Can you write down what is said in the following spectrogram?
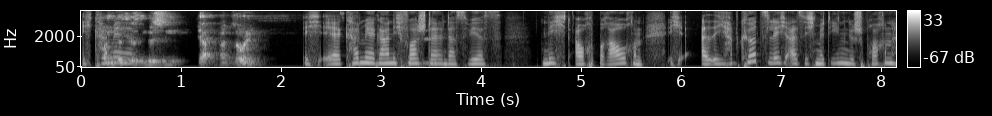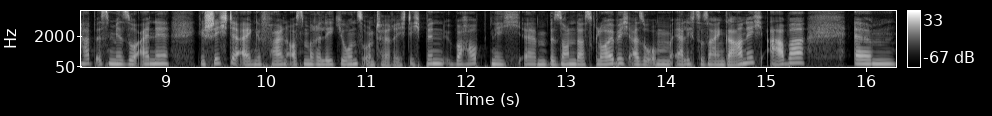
Ich kann und das mir, ist ein bisschen, ja, sorry. Ich äh, kann mir gar nicht vorstellen, dass wir es nicht auch brauchen. Ich, also ich habe kürzlich, als ich mit Ihnen gesprochen habe, ist mir so eine Geschichte eingefallen aus dem Religionsunterricht. Ich bin überhaupt nicht ähm, besonders gläubig, also um ehrlich zu sein, gar nicht. Aber ähm,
